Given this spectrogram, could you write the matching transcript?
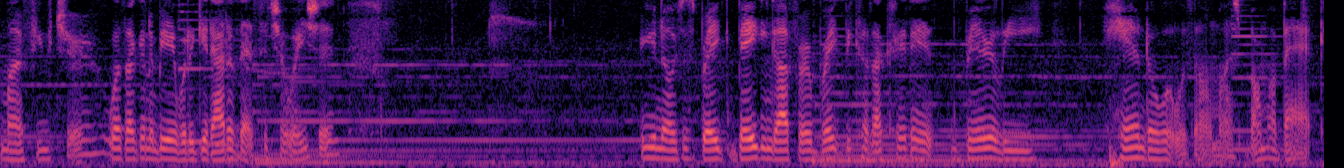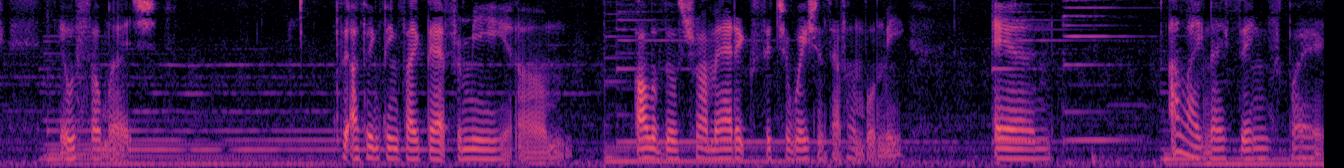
my future? Was I to be able to get out of that situation? You know, just break, begging God for a break because I couldn't barely handle what was on my on my back. It was so much. I think things like that for me, um, all of those traumatic situations have humbled me, and I like nice things, but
